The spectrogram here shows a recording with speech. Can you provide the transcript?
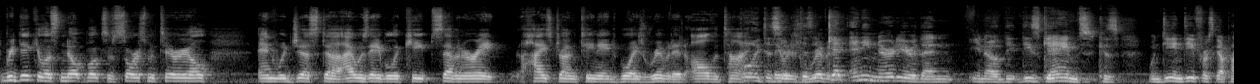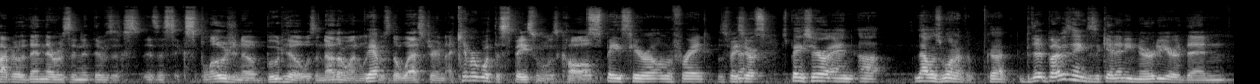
ridiculous notebooks of source material, and would just uh, I was able to keep seven or eight high strung teenage boys riveted all the time. Boy, does, They it, does it get any nerdier than you know the, these games? Because when D and D first got popular, then there was an, there was this, there's this explosion of Boot Hill was another one, which Yep. was the Western. I can't remember what the space one was called. Space Hero, I'm afraid. The Space Hero? Space Hero, and uh, that was one of them. Good. But, but I was saying, does it get any nerdier than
